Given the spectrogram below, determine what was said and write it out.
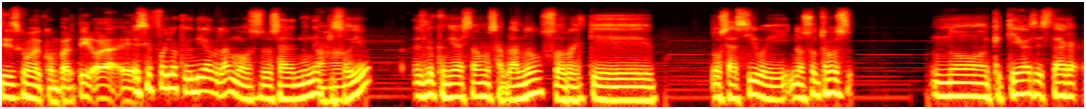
Sí, es como de compartir. Ahora, eh, ese fue lo que un día hablamos, o sea, en un episodio, es lo que un día estábamos hablando sobre que, o sea, sí, güey, nosotros no que quieras estar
